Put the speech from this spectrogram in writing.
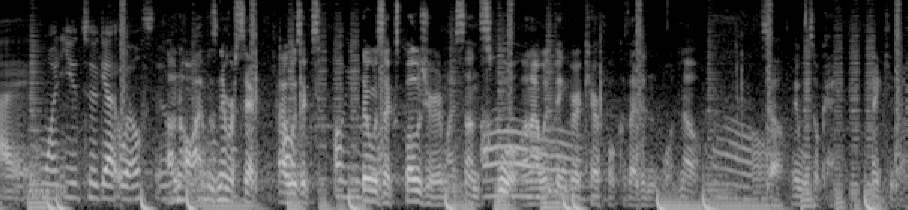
I want you to get well soon. Oh no, I was never sick. I was ex- Oh, you there was exposure in my son's school, and I was being very Oh. careful because I didn't want know. Oh. So it was okay. Thank you. Though.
